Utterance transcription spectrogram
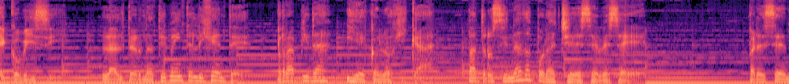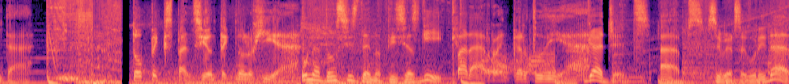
Ecobici, la alternativa inteligente, rápida y ecológica. Patrocinada por HSBC. Presenta Top Expansión Tecnología. Una dosis de noticias geek para arrancar tu día. Gadgets, apps, ciberseguridad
